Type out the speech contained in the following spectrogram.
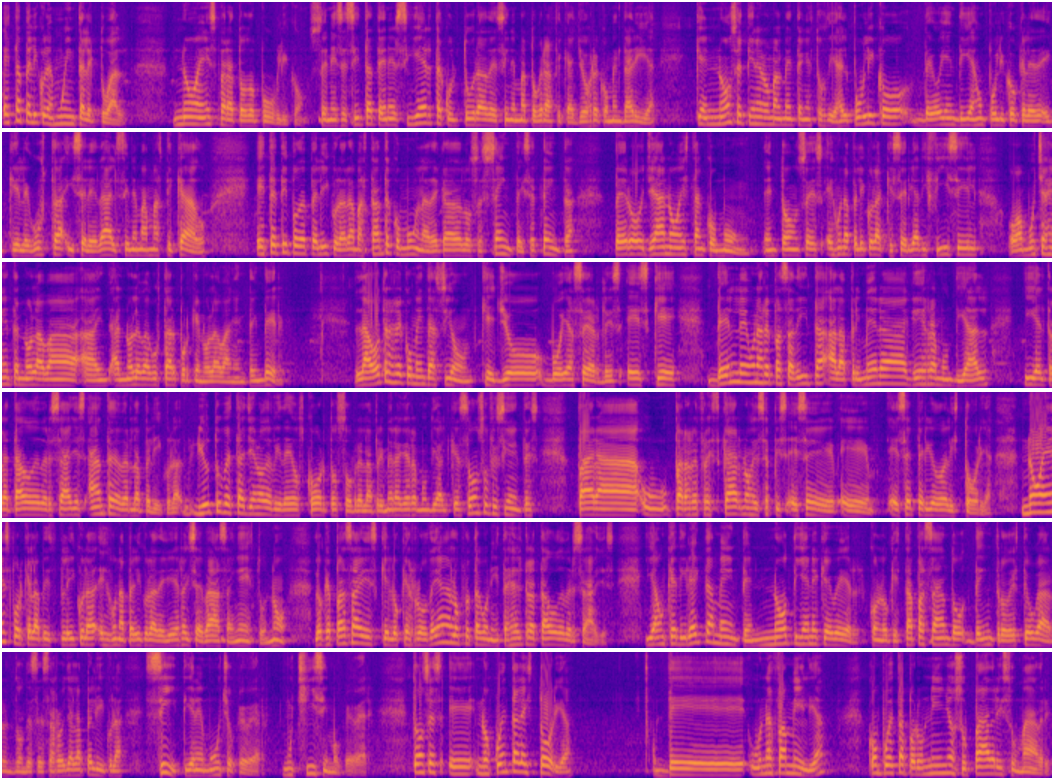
esta película es muy intelectual no es para todo público. Se necesita tener cierta cultura de cinematográfica, yo recomendaría, que no se tiene normalmente en estos días. El público de hoy en día es un público que le, que le gusta y se le da el cine más masticado. Este tipo de película era bastante común en la década de los 60 y 70, pero ya no es tan común. Entonces es una película que sería difícil o a mucha gente no, la va a, no le va a gustar porque no la van a entender. La otra recomendación que yo voy a hacerles es que denle una repasadita a la Primera Guerra Mundial y el Tratado de Versalles antes de ver la película. YouTube está lleno de videos cortos sobre la Primera Guerra Mundial que son suficientes para, para refrescarnos ese, ese, eh, ese periodo de la historia. No es porque la película es una película de guerra y se basa en esto, no. Lo que pasa es que lo que rodean a los protagonistas es el Tratado de Versalles. Y aunque directamente no tiene que ver con lo que está pasando dentro de este hogar donde se desarrolla la película, sí tiene mucho que ver, muchísimo que ver. Entonces, eh, nos cuenta la historia de una familia compuesta por un niño, su padre y su madre.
